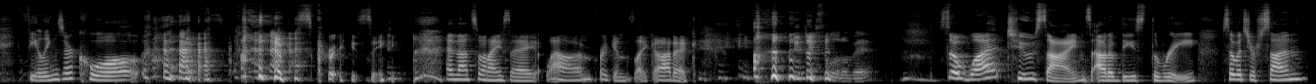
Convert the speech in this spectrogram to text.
feelings are cool. it was crazy. And that's when I say, wow, I'm freaking psychotic. just a little bit. So, what two signs out of these three? So, it's your sun,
